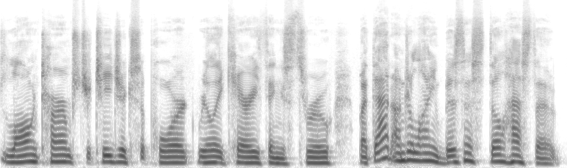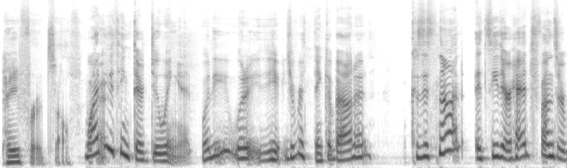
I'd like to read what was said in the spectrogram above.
long-term strategic support, really carry things through, but that underlying business still has to pay for itself. Why do you think they're doing it? What do you? What do you, you ever think about it? Because it's not. It's either hedge funds or,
